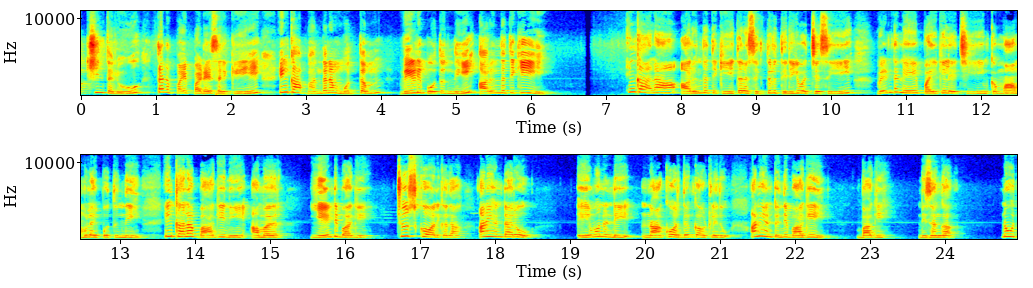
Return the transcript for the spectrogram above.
అక్షింతలు తనపై పడేసరికి ఇంకా బంధనం మొత్తం వీడిపోతుంది అరుంధతికి. ఇంకా అలా అరుంధతికి తన శక్తులు తిరిగి వచ్చేసి వెంటనే పైకి లేచి ఇంకా మామూలు అయిపోతుంది ఇంకా అలా బాగిని అమర్ ఏంటి బాగి? చూసుకోవాలి కదా అని అంటారు. ఏమోనండి నాకు అర్థం కావట్లేదు అని అంటుంది బాగి. బాగి నిజంగా. నువ్వు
